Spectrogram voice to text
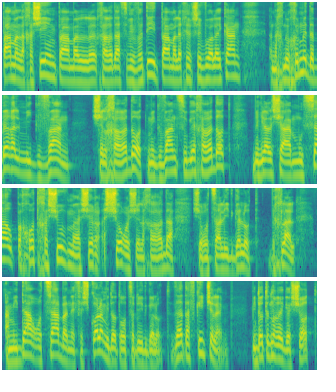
פעם על נחשים, פעם על חרדה סביבתית, פעם על איך יחשבו עליי כאן. אנחנו יכולים לדבר על מגוון של חרדות, מגוון סוגי חרדות, בגלל שהמושא הוא פחות חשוב מאשר השורש של החרדה שרוצה להתגלות. בכלל, המידה רוצה בנפש, כל המידות רוצות להתגלות, זה התפקיד שלהם. מידות הן רגשות,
